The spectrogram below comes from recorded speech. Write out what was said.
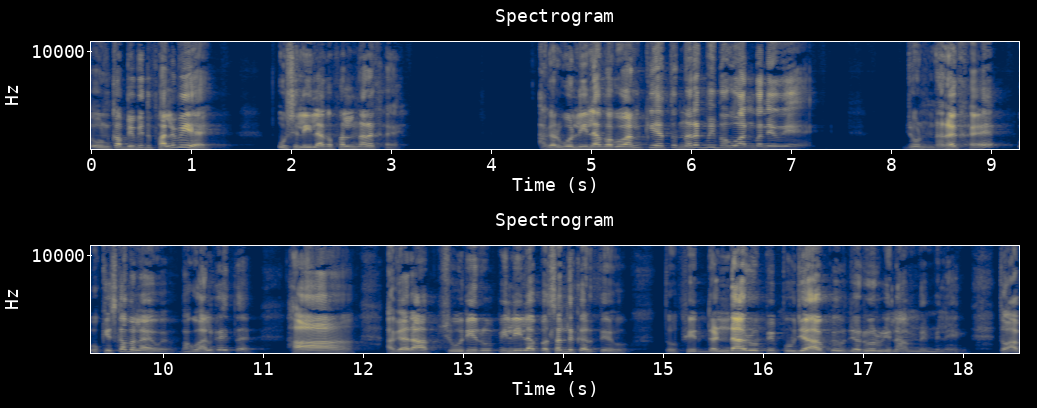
तो उनका विविध फल भी है। उस लीला का फल नरक है। अगर वो लीला भगवान की है तो नरक भी भगवान बने हुए हैं। जो नरक है वो किसका बनाया हुआ है? भगवान का ही तो है। हाँ अगर आप चोरी रूपी लीला पसंद करते हो तो फिर डंडा रूपी पूजा आपको ज़रूर इनाम में मिलेगी। तो आप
